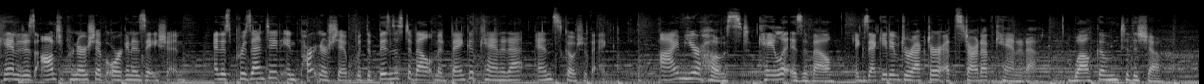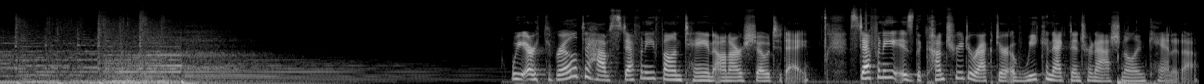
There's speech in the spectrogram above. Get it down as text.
Canada's entrepreneurship organization, and is presented in partnership with the Business Development Bank of Canada and Scotiabank. I'm your host, Kayla Isabelle, Executive Director at Startup Canada. Welcome to the show. We are thrilled to have Stephanie Fontaine on our show today. Stephanie is the country director of We Connect International in Canada.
